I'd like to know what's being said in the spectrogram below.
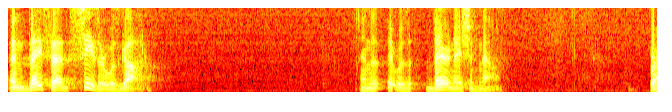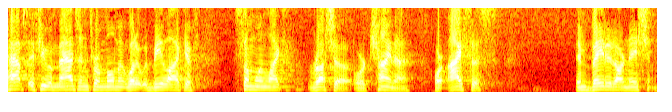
And they said Caesar was God. And that it was their nation now. Perhaps if you imagine for a moment what it would be like if someone like Russia or China or ISIS invaded our nation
